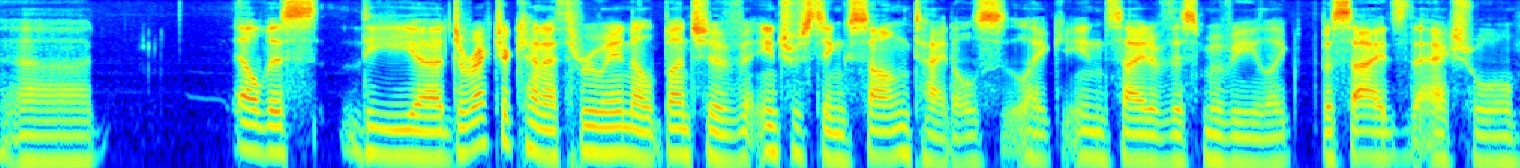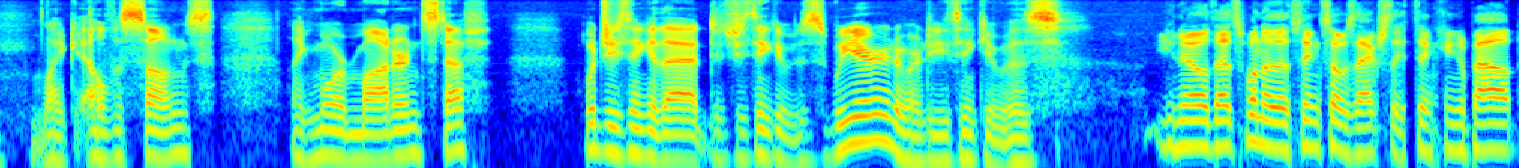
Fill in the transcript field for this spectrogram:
uh, Elvis, the uh, director kind of threw in a bunch of interesting song titles, like inside of this movie, like besides the actual like Elvis songs, like more modern stuff. What did you think of that? Did you think it was weird, or do you think it was? You know, that's one of the things I was actually thinking about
